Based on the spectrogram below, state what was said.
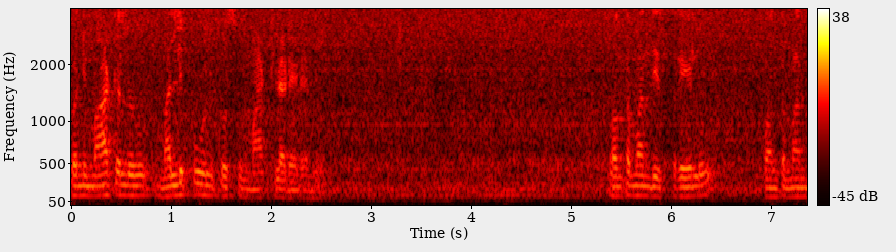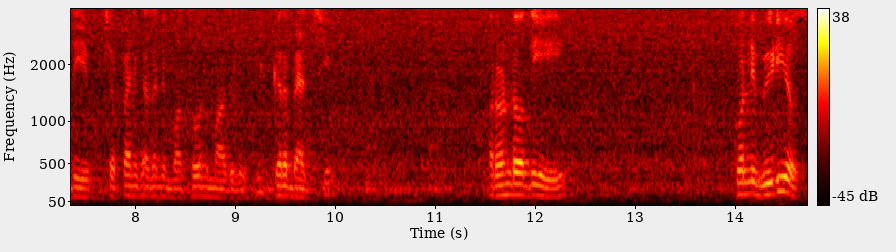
కొన్ని మాటలు మల్లెపూల కోసం మాట్లాడారని. కొంతమంది స్త్రీలు కొంతమంది చెప్పాను కదండి మతోన్మాదులు బిగ్గర బ్యాచ్ రెండోది కొన్ని వీడియోస్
